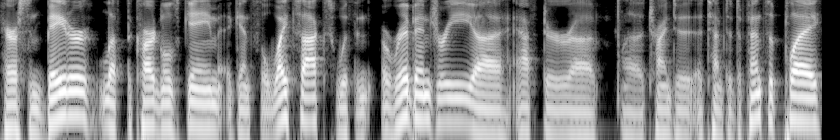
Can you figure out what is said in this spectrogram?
Harrison Bader left the Cardinals game against the White Sox with an, a rib injury uh, after uh, trying to attempt a defensive play.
